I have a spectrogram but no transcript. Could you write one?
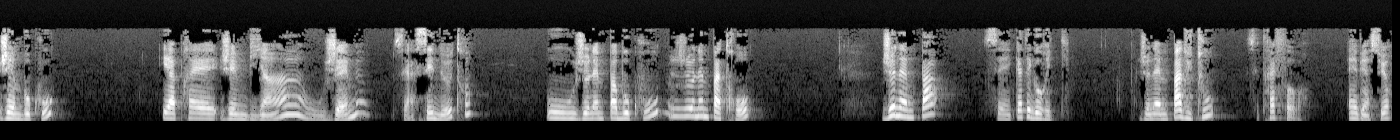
j'aime beaucoup. Et après, j'aime bien ou j'aime, c'est assez neutre. Ou je n'aime pas beaucoup, je n'aime pas trop. Je n'aime pas, c'est catégorique. Je n'aime pas du tout, c'est très fort. Et bien sûr,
